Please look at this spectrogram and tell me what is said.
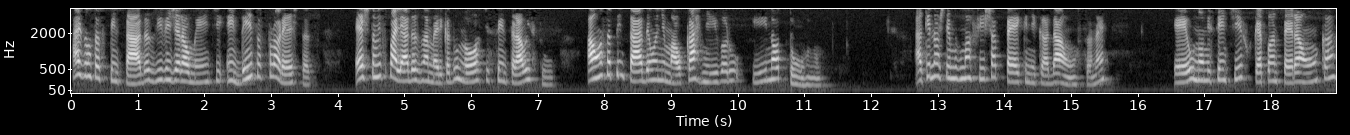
As onças pintadas vivem geralmente em densas florestas. Estão espalhadas na América do Norte, Central e Sul. A onça pintada é um animal carnívoro e noturno. Aqui nós temos uma ficha técnica da onça, né? É o nome científico, que é Pantera onca.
